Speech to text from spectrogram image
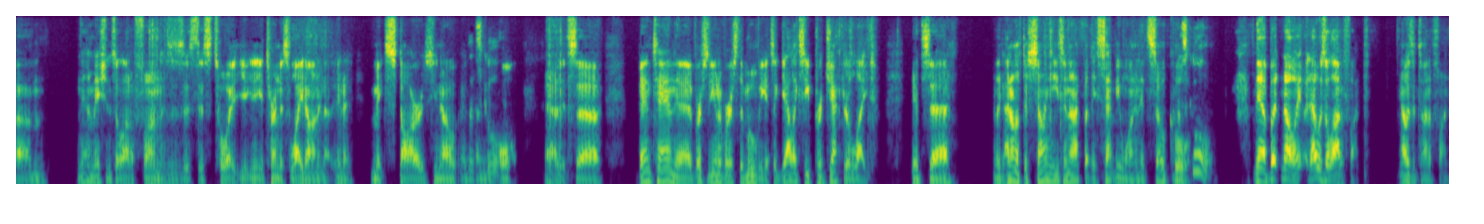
Um, the animation's a lot of fun. This is this, this toy. You, you turn this light on and, and it makes stars. You know, and, that's and cool. Yeah, it's uh, Ben 10 uh, versus the universe, the movie. It's a galaxy projector light. It's uh, like I don't know if they're selling these or not, but they sent me one, and it's so cool. That's cool. Yeah, but no, it, that was a lot of fun. That was a ton of fun.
